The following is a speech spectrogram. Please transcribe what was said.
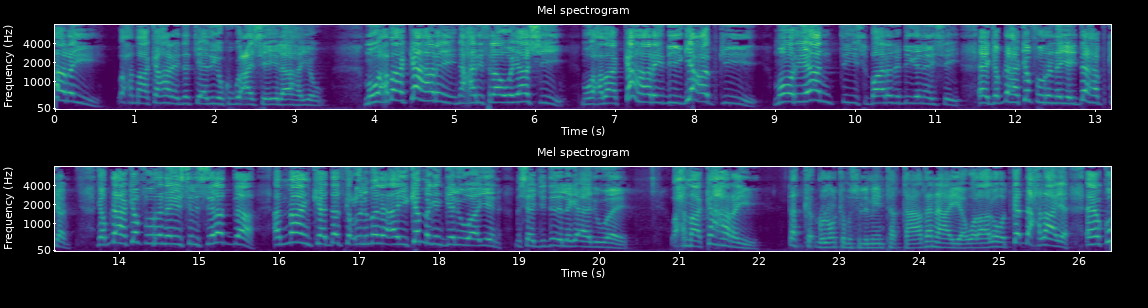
haray wax maa ka haray dadkii adiga kugu casiyey ilaahayow. Ma waxbaa ka haray naxariislaawayaashii ma waxbaa ka haray dhiigyacabkii mooryaantii isbaarada dhiganaysay. Ee gabdhaha ka furanayay dahabka gabdhaha ka furanayay silsilada ammaanka dadka culimmada ay ka magangeli waayeen. Masaajidada laga aadi waaye. Wax maa ka haray dadka dhulalka muslimiinta qaadanaya walaalahood ka dhaxlaaya ee ku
